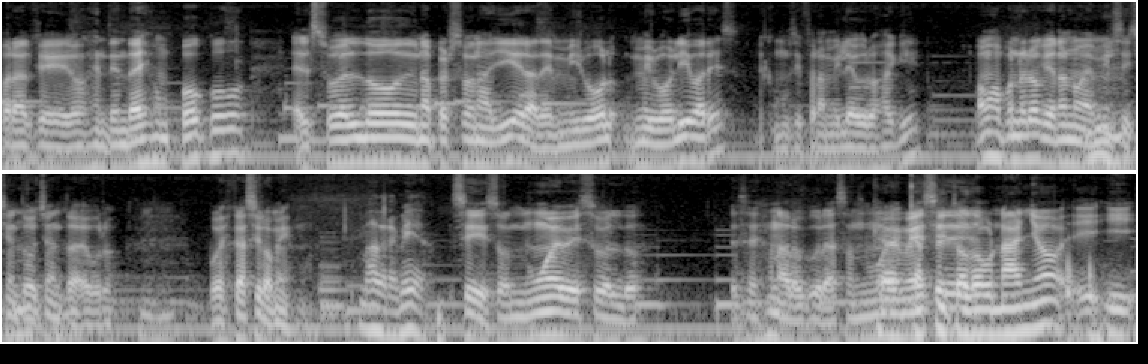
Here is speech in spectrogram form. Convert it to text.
para que os entendáis un poco, el sueldo de una persona allí era de 1.000 bol- 1.000 bolívares, es como si fueran 1.000 euros aquí. Vamos a ponerlo que eran 9.680 euros. Pues casi lo mismo. Madre mía. Sí, son nueve sueldos. Esa es una locura, son nueve Que Casi meses. todo un año y, y-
